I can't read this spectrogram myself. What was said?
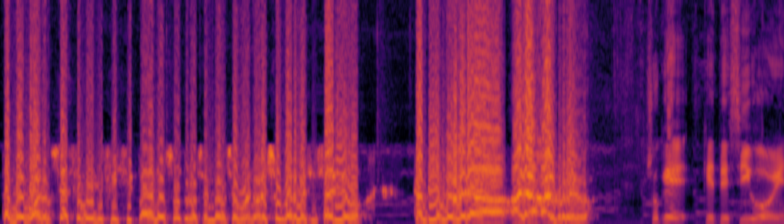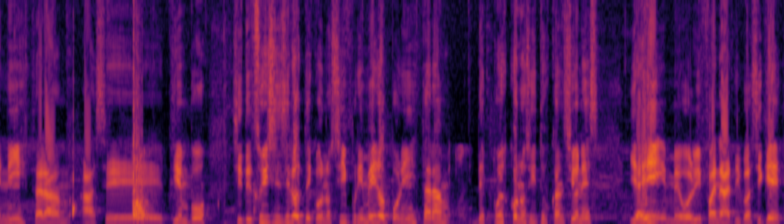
también bueno, se hace muy difícil para nosotros, entonces bueno, es súper necesario también volver a, al ruedo. Yo que, que, te sigo en Instagram hace tiempo, si te soy sincero, te conocí primero por Instagram, después conocí tus canciones y ahí me volví fanático. Así que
